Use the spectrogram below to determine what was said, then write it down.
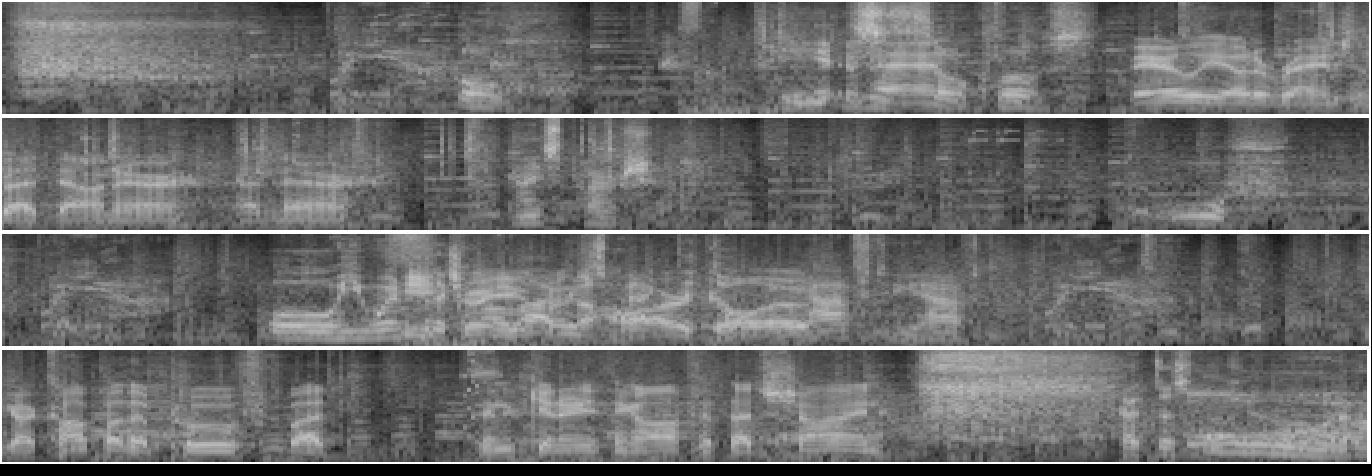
Oh, He, this man, is so close. barely out of range of that down air and there. Nice power shift. Oof. Oh, he went He for the tried call out. for Respect it though. You have to. You have to. He got caught by the poof, but didn't get anything off at that shine. That doesn't Oh, kill. at No.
